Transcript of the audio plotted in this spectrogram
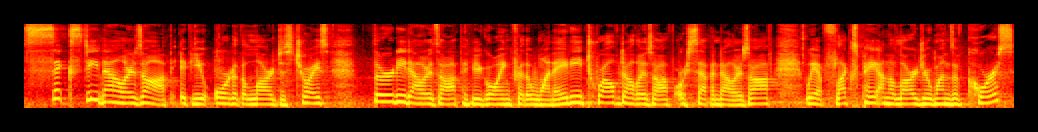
$60 off if you order the largest choice. $30 off if you're going for the 180, $12 off or $7 off. We have flex pay on the larger ones, of course.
